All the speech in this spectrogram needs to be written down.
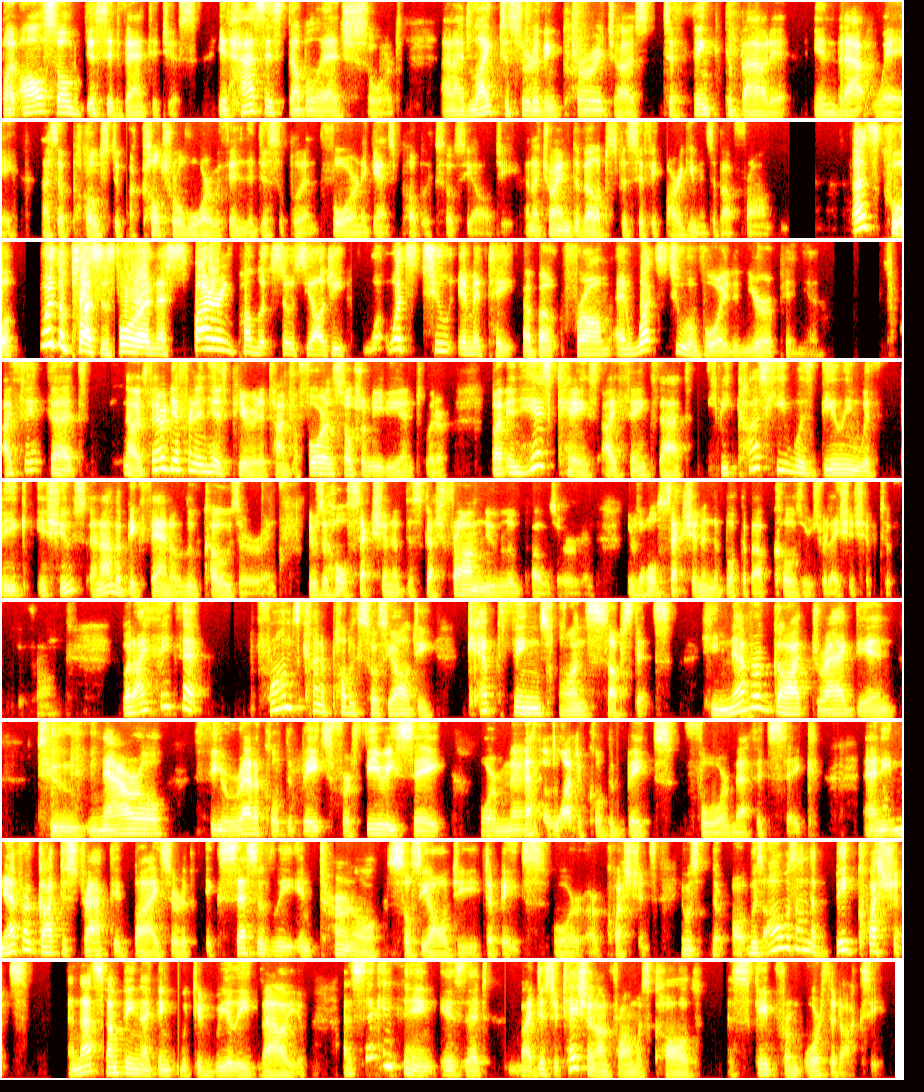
but also disadvantages. It has this double edged sword. And I'd like to sort of encourage us to think about it in that way, as opposed to a cultural war within the discipline for and against public sociology. And I try and develop specific arguments about Fromm. That's cool. What are the pluses for an aspiring public sociology? What's to imitate about Fromm and what's to avoid, in your opinion? I think that now it's very different in his period of time before the social media and Twitter. But in his case, I think that because he was dealing with big issues, and I'm a big fan of Lou Coser, and there's a whole section of discussion from new Lou Coser, and there's a whole section in the book about Coser's relationship to, to Fromm. But I think that Fromm's kind of public sociology kept things on substance. He never got dragged in to narrow theoretical debates for theory's sake or methodological debates for method's sake. And he never got distracted by sort of excessively internal sociology debates or, or questions. It was, it was always on the big questions. And that's something I think we could really value. A second thing is that my dissertation on Fromm was called Escape from Orthodoxy.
